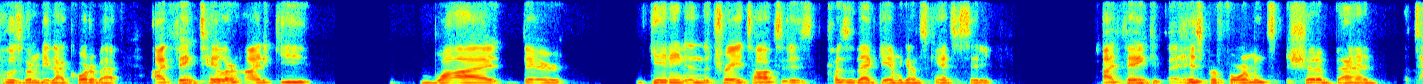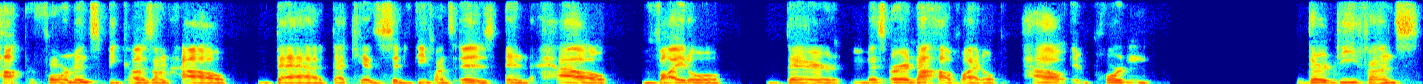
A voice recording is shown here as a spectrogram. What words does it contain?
who's going to be that quarterback. I think Taylor Heinicke, why they're getting in the trade talks is because of that game against Kansas City. I think his performance should have been top performance because on how bad that Kansas City defense is and how vital their miss or not how vital, how important their defense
